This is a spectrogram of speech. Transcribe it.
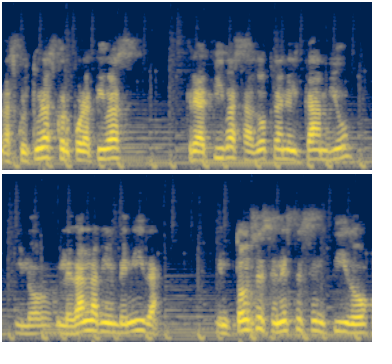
Las culturas corporativas creativas adoptan el cambio y lo, le dan la bienvenida. Entonces, en este sentido,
